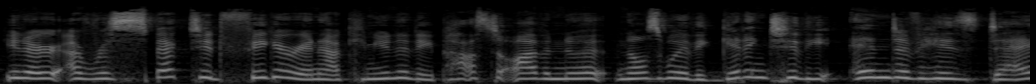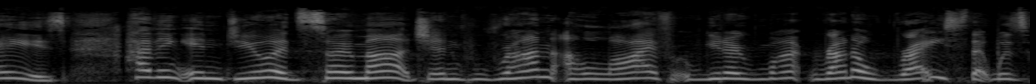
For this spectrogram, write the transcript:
you know, a respected figure in our community, Pastor Ivan Nosworthy, getting to the end of his days, having endured so much and run a life, you know, run a race that was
